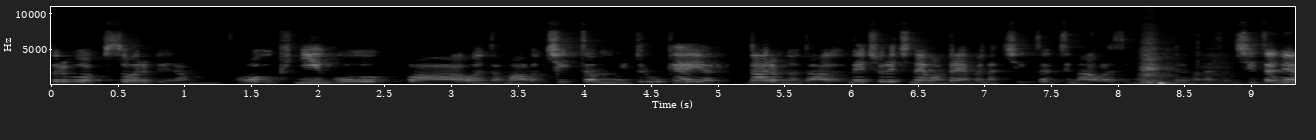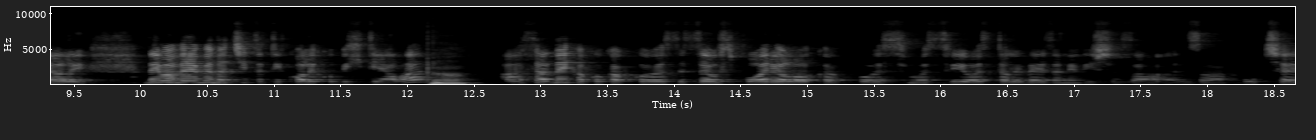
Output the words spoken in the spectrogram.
prvo absorbiram ovu knjigu, pa onda malo čitam i druge, jer naravno da neću reći nemam vremena čitati, nalazim vremena za čitanje, ali nemam vremena čitati koliko bih htjela. A sad nekako kako se sve usporilo, kako smo svi ostali vezani više za, za kuće,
